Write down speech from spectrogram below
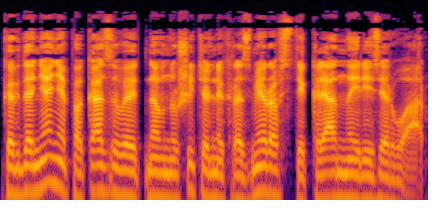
когда няня показывает на внушительных размеров стеклянный резервуар.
